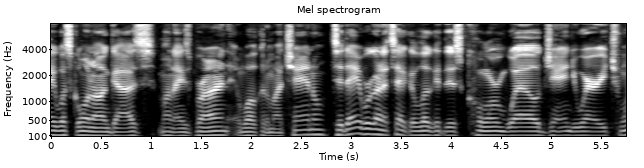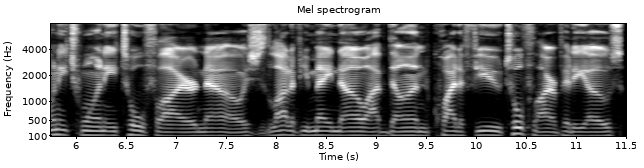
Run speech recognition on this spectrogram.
Hey, what's going on, guys? My name is Brian, and welcome to my channel. Today, we're going to take a look at this Cornwell January 2020 tool flyer. Now, as a lot of you may know, I've done quite a few tool flyer videos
